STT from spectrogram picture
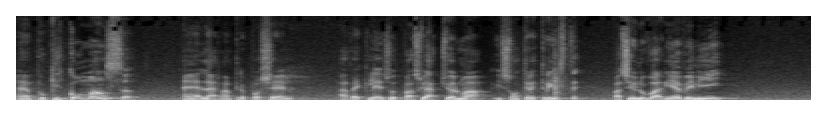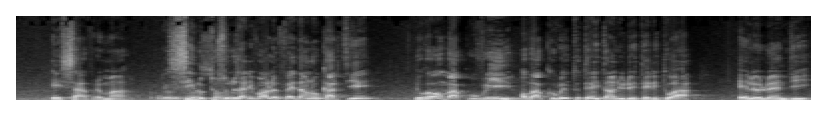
hein, pour qu'ils commencent hein, la rentrée prochaine avec les autres. Parce qu'actuellement, ils sont très tristes parce qu'ils ne voient rien venir. Et ça, vraiment, si nous tous nous arrivons à le faire dans nos quartiers, on va couvrir, on va couvrir toute l'étendue du territoire. Et le lundi,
